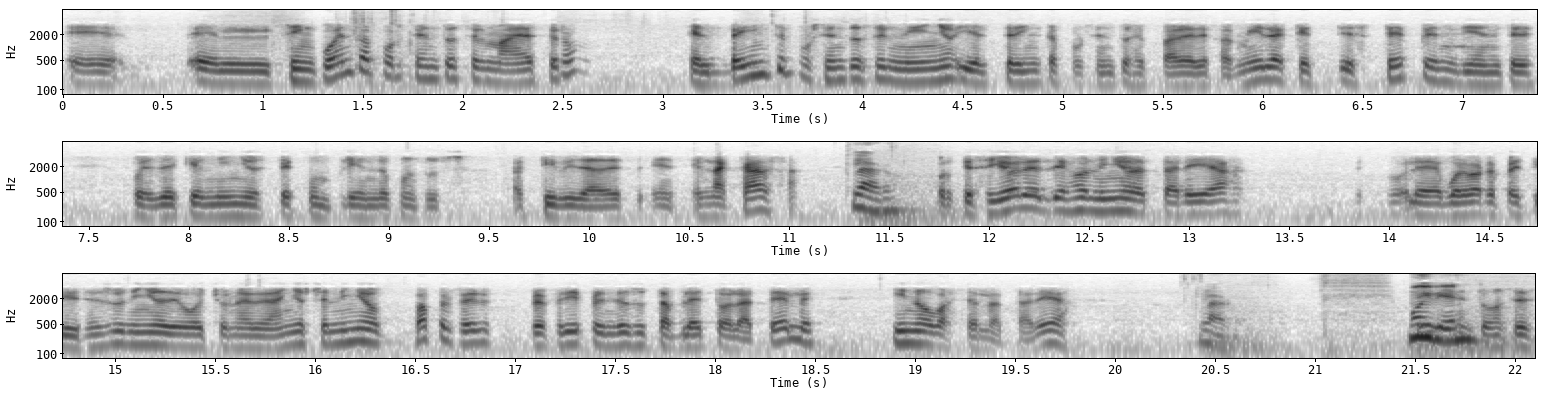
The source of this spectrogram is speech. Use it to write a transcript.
eh, el 50% es el maestro, el 20% es el niño y el 30% es el padre de familia que esté pendiente pues de que el niño esté cumpliendo con sus actividades en, la casa. Claro. Porque si yo le dejo al niño la tarea, le vuelvo a repetir, si es un niño de 8 o 9 años, el niño va a preferir, preferir prender su tableta o la tele y no va a hacer la tarea. Claro. Muy bien. Entonces,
